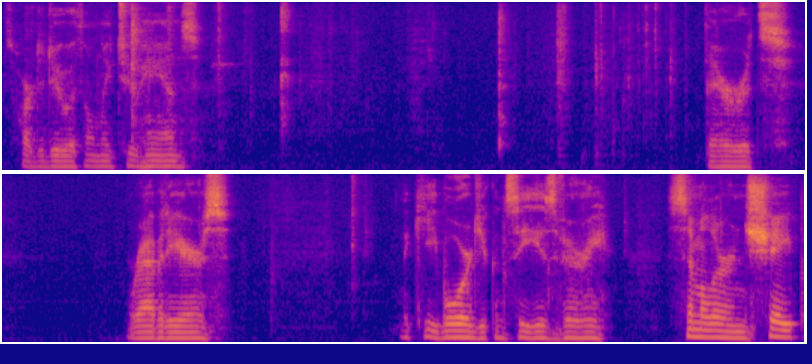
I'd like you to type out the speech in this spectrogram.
It's hard to do with only two hands. There it's rabbit ears. The keyboard you can see is very similar in shape,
